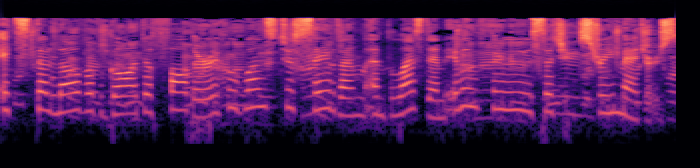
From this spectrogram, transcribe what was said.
It's the love of God the Father who wants to save them and bless them even through such extreme measures.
